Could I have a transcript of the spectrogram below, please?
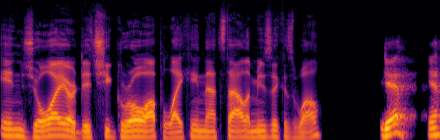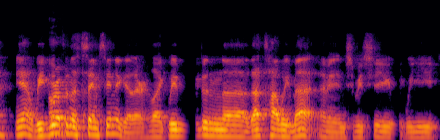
enjoy or did she grow up liking that style of music as well? Yeah, yeah, yeah. We grew okay. up in the same scene together. Like we've been. Uh, that's how we met. I mean, we she we,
